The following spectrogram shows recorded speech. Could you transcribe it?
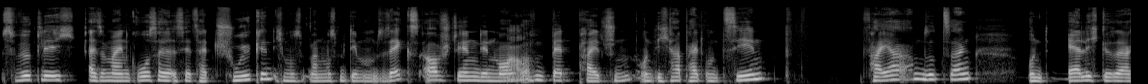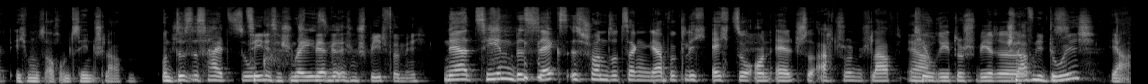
es wirklich, also mein Großer ist jetzt halt Schulkind. Ich muss, man muss mit dem um sechs aufstehen, den morgen Wow. auf dem Bett peitschen. Und ich habe halt um zehn Feierabend sozusagen. Und ehrlich gesagt, ich muss auch um zehn schlafen. Und das ist halt so Zehn ist ja schon, spät, schon spät für mich. Naja, 10 bis 6 ist schon sozusagen ja wirklich echt so on edge. So acht Stunden Schlaf Ja. theoretisch wäre. Schlafen die durch? Ja,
